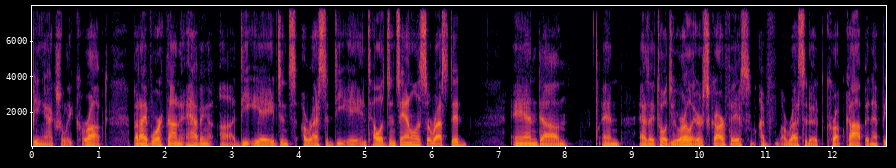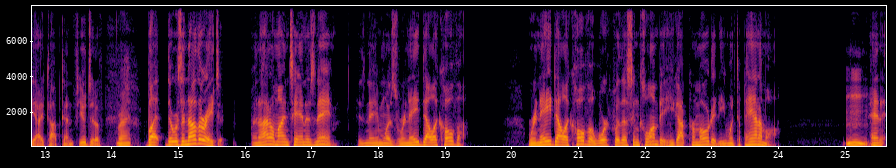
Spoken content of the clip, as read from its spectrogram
being actually corrupt. But I've worked on having uh, DEA agents arrested, DEA intelligence analysts arrested, and um, and as I told you earlier, Scarface, I've arrested a corrupt cop, an FBI top ten fugitive. Right. But there was another agent, and I don't mind saying his name. His name was Rene De La Cova. Rene De La Cova worked with us in Colombia. He got promoted. He went to Panama. And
